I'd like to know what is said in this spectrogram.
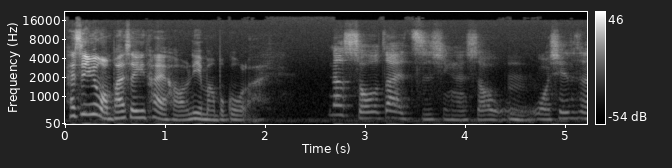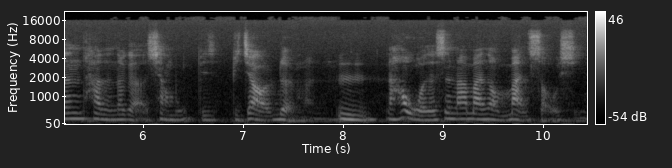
还是因为网拍生意太好，你也忙不过来。那时候在执行的时候，我先生他的那个项目比比较热门，嗯，然后我的是慢慢那种慢熟型，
